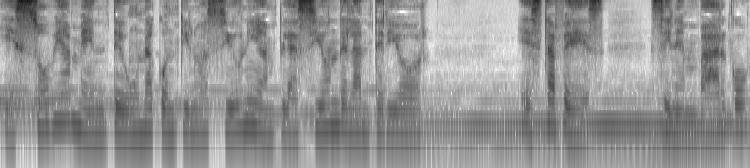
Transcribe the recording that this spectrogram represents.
es obviamente una continuación y ampliación de la anterior. Esta vez, sin embargo,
